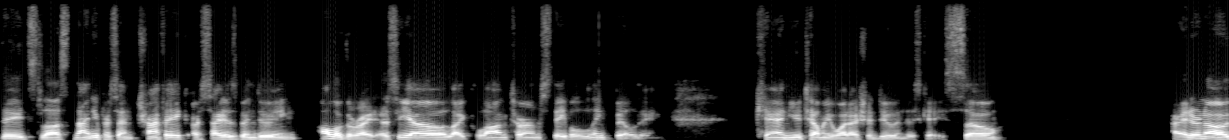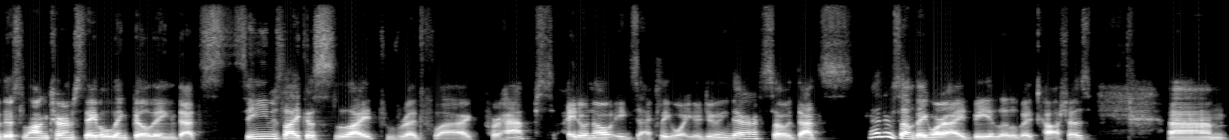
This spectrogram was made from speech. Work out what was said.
dates lost 90% traffic. Our site has been doing all of the right SEO, like long-term stable link building. Can you tell me what I should do in this case? So I don't know. This long-term stable link building, that's seems like a slight red flag, perhaps. I don't know exactly what you're doing there. So that's kind of something where I'd be a little bit cautious. Um,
